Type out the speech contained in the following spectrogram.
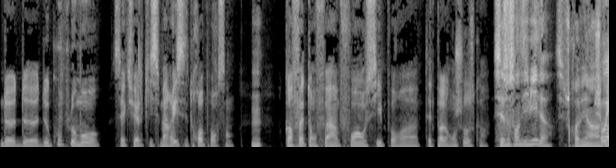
de, de, de couples homosexuels qui se marient c'est 3%. Hmm. Donc en fait on fait un point aussi pour euh, peut-être pas grand-chose quoi. C'est 70 000 si je crois bien. Hein, oui.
